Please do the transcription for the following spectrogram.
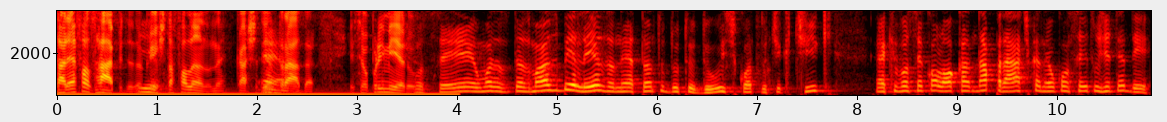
Tarefas rápidas, é o que a gente está falando, né? Caixa de é. entrada. Esse é o primeiro. Você, uma das maiores belezas, né, tanto do Todoist quanto do TickTick, é que você coloca na prática né, o conceito GTD.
